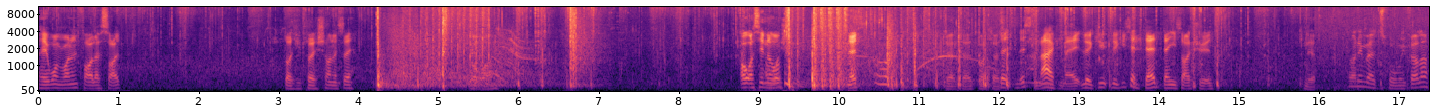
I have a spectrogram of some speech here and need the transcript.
Hey, one running, far left side. Dodgy push, honestly. Got one. Oh, I see another oh, one. watched- Dead. Dead, dead, dead. Th- This lag, mate. Look, you look. You said dead, then you started shooting. Got any meds for me, fella?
